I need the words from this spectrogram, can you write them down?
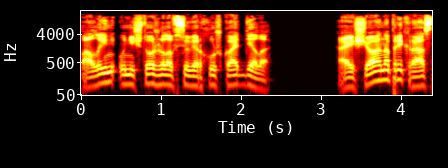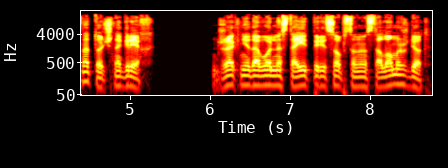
полынь уничтожила всю верхушку отдела. А еще она прекрасна, точно грех. Джек недовольно стоит перед собственным столом и ждет.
